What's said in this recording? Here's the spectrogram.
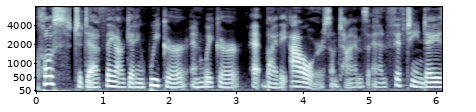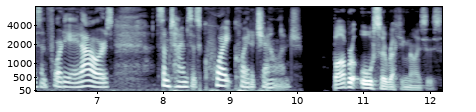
close to death. They are getting weaker and weaker at, by the hour sometimes, and 15 days and 48 hours sometimes is quite, quite a challenge. Barbara also recognizes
